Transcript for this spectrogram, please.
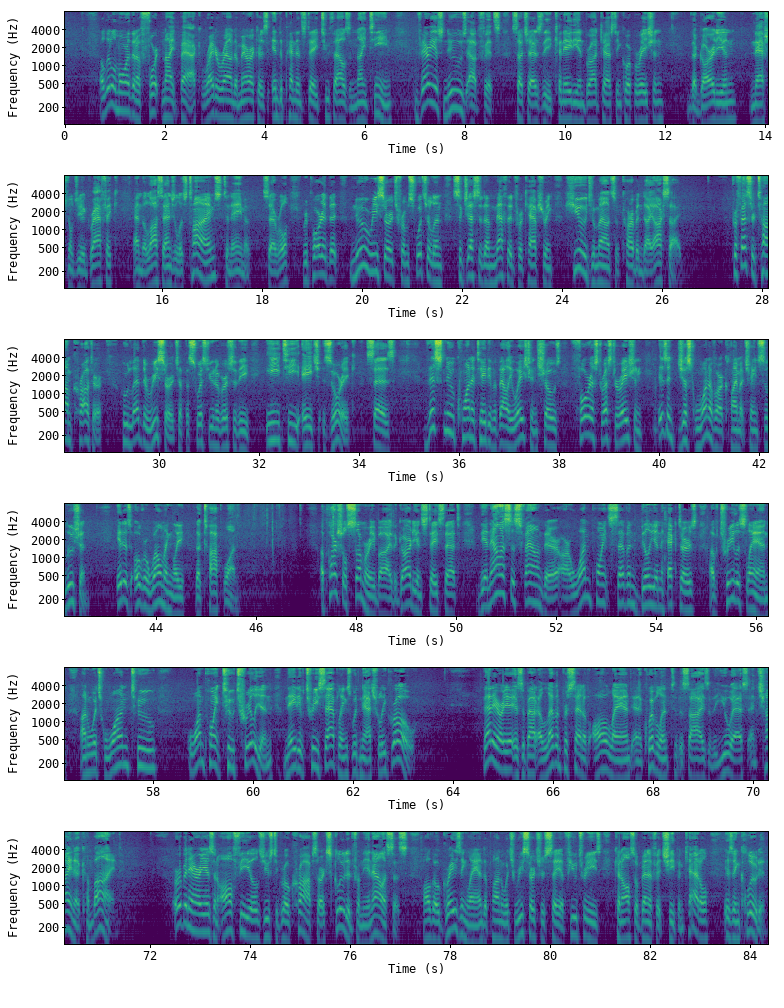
A little more than a fortnight back, right around America's Independence Day 2019, various news outfits such as the Canadian Broadcasting Corporation, The Guardian, National Geographic, and the Los Angeles Times, to name several, reported that new research from Switzerland suggested a method for capturing huge amounts of carbon dioxide. Professor Tom Crowther, who led the research at the Swiss University ETH Zurich, says this new quantitative evaluation shows forest restoration isn't just one of our climate change solution. It is overwhelmingly the top one. A partial summary by The Guardian states that the analysis found there are 1.7 billion hectares of treeless land on which 1, 2, 1.2 trillion native tree saplings would naturally grow. That area is about 11% of all land and equivalent to the size of the US and China combined. Urban areas and all fields used to grow crops are excluded from the analysis, although grazing land upon which researchers say a few trees can also benefit sheep and cattle is included.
